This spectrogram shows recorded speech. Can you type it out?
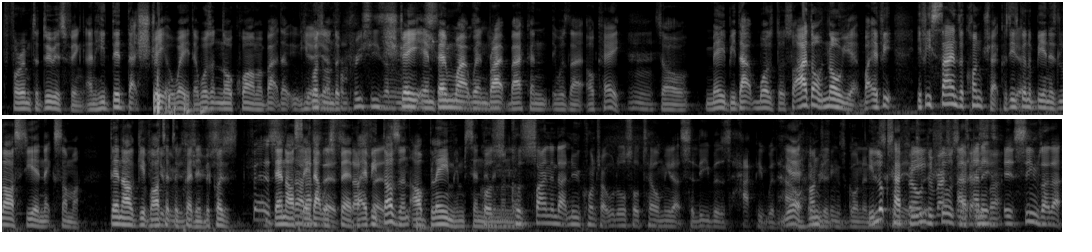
For him to do his thing, and he did that straight away. There wasn't no qualm about that. He Yeah, wasn't yeah, on the from pre-season straight in. Ben White went right back, and it was like okay. Mm. So maybe that was the. So I don't know yet, but if he if he signs a contract because he's Yeah. going to be in his last year next summer, then I'll give give him Arteta his credit juice. because Fair's- then I'll nah, say that's that was fair, fair. But that's if he doesn't, I'll blame him sending him on. Because signing that new contract would also tell me that Saliba's happy with how Yeah, everything's gone. in He looks career. happy. He feels Rashford and, happy. and it, it seems like that.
